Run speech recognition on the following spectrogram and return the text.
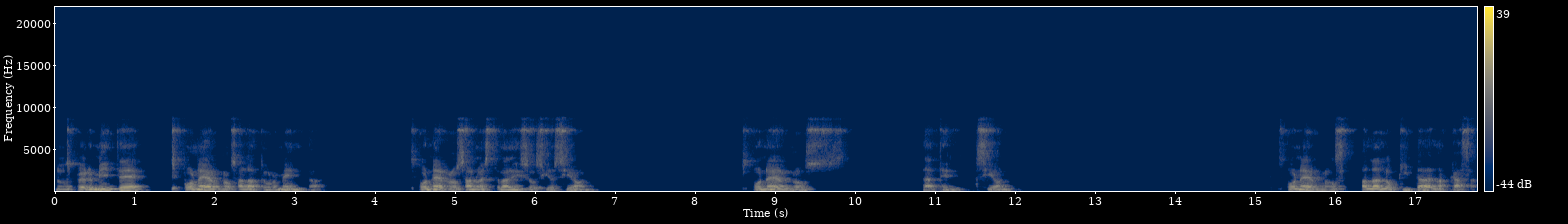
Nos permite exponernos a la tormenta, exponernos a nuestra disociación, exponernos a la tentación, exponernos a la loquita de la casa.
